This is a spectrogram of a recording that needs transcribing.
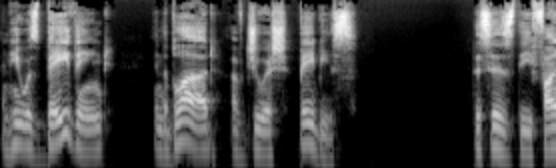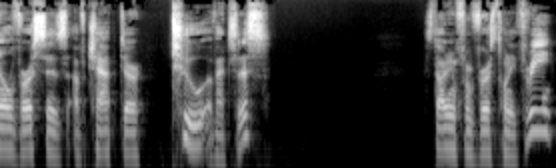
and he was bathing in the blood of Jewish babies. This is the final verses of chapter 2 of Exodus. Starting from verse 23.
